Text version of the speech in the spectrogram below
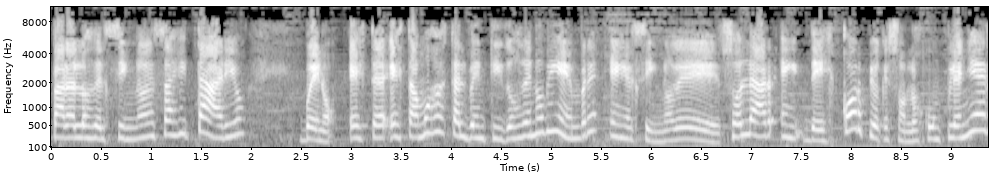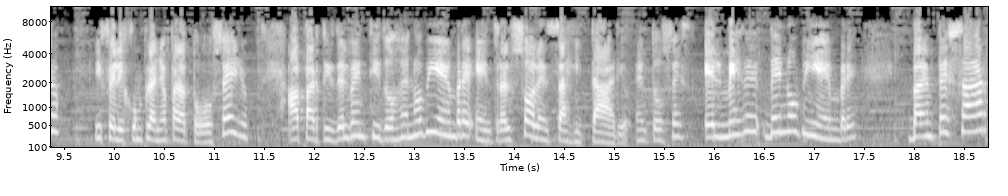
Para los del signo de Sagitario, bueno, este, estamos hasta el 22 de noviembre en el signo de solar de Escorpio, que son los cumpleañeros. Y feliz cumpleaños para todos ellos. A partir del 22 de noviembre entra el sol en Sagitario. Entonces, el mes de, de noviembre va a empezar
